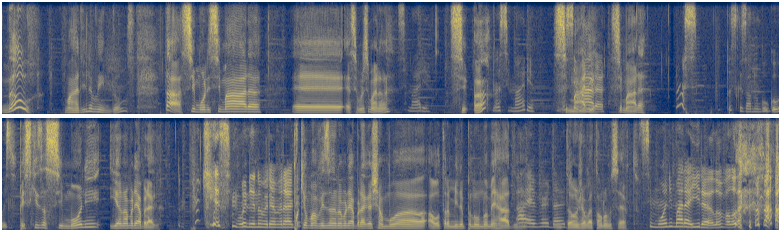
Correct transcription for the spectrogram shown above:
Não? Marília Mendonça? Tá, Simone Simara. É, é Simone Simara, né? Simária. Si... Hã? Não é Simária? Não é Simária? Simara. Nossa, vou pesquisar no Google isso. Pesquisa Simone e Ana Maria Braga. Por que Simone e Ana Maria Braga? Porque uma vez a Ana Maria Braga chamou a, a outra mina pelo nome errado. Ah, é verdade. Então já vai estar o nome certo. Simone Maraíra, ela falou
